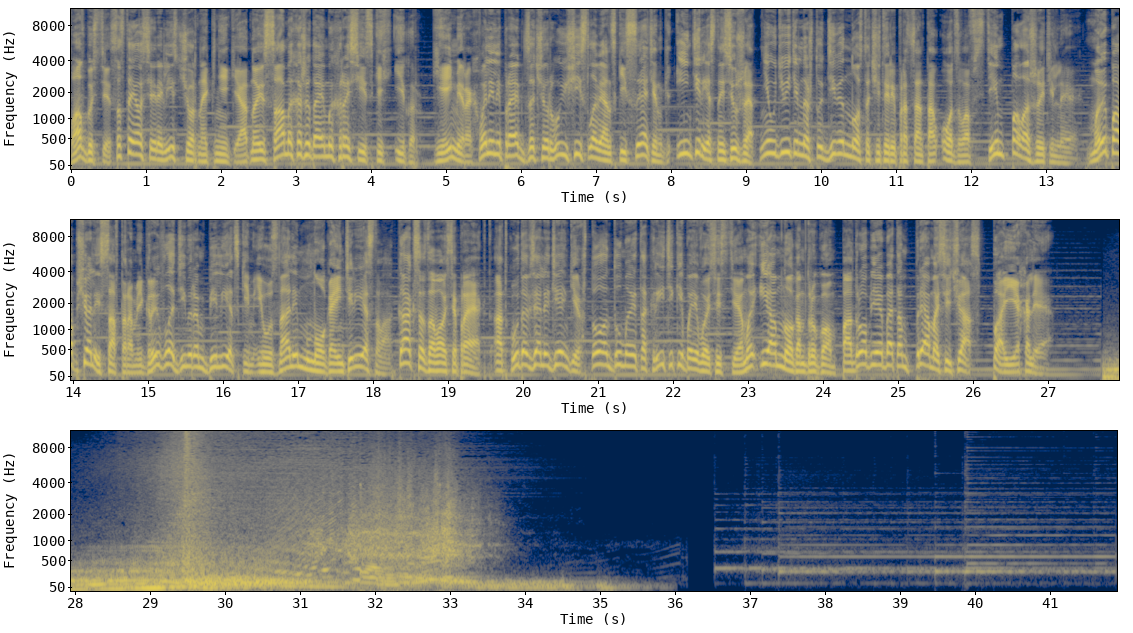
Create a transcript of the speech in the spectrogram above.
В августе состоялся релиз Черной книги, одной из самых ожидаемых российских игр. Геймеры хвалили проект за чарующий славянский сеттинг и интересный сюжет. Неудивительно, что 94% отзывов в Steam положительные. Мы пообщались с автором игры Владимиром Белецким и узнали много интересного. Как создавался проект, откуда взяли деньги, что он думает о критике боевой системы и о многом другом. Подробнее об этом прямо сейчас. Поехали!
